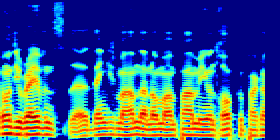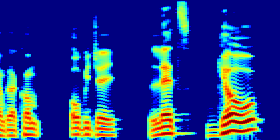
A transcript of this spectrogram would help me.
Und die Ravens, äh, denke ich mal, haben da nochmal ein paar Millionen draufgepackt und haben gesagt, komm, OBJ, let's go.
